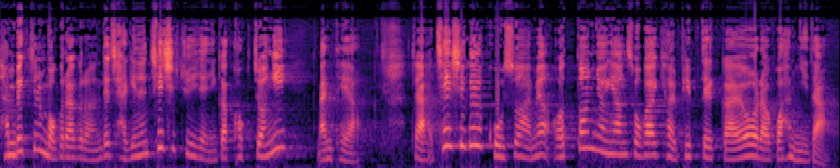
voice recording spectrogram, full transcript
단백질 먹으라 그러는데 자기는 채식주의자니까 걱정이 많대요. 자 채식을 고수하면 어떤 영양소가 결핍될까요? 라고 합니다.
